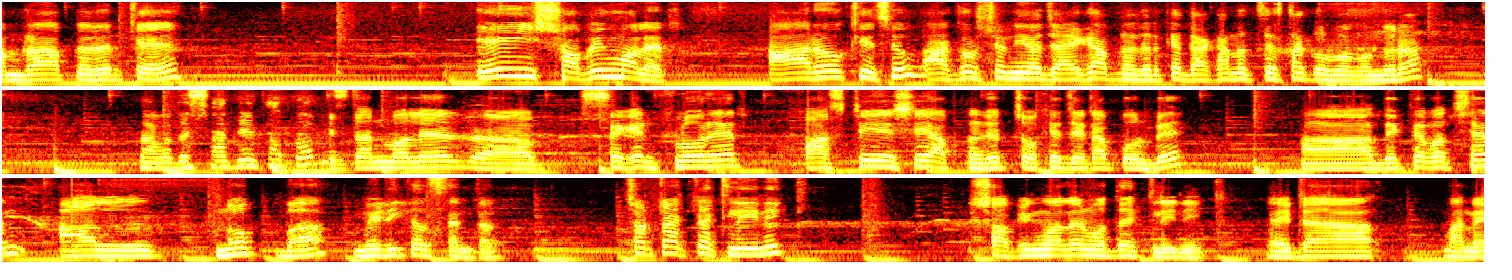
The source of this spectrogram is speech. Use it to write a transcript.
আমরা আপনাদেরকে এই শপিং মলের আরও কিছু আকর্ষণীয় জায়গা আপনাদেরকে দেখানোর চেষ্টা করব, বন্ধুরা। আমাদের সাথে থাকুন। ইস্তান মলের সেকেন্ড ফ্লোরের ফার্স্টে এসে আপনাদের চোখে যেটা পড়বে দেখতে পাচ্ছেন আল নোক বা মেডিকেল সেন্টার ছোট্ট একটা ক্লিনিক শপিং মলের মধ্যে ক্লিনিক এটা মানে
